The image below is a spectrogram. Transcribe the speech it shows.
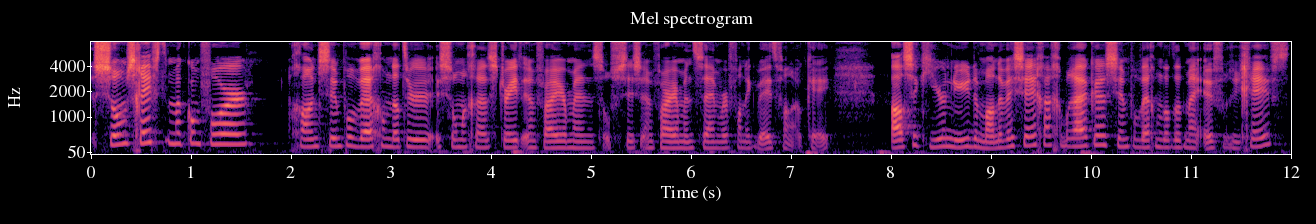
soms geeft het me comfort. Gewoon simpelweg omdat er sommige straight environments of cis environments zijn waarvan ik weet van oké, als ik hier nu de mannen-wc ga gebruiken, simpelweg omdat het mij euforie geeft,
